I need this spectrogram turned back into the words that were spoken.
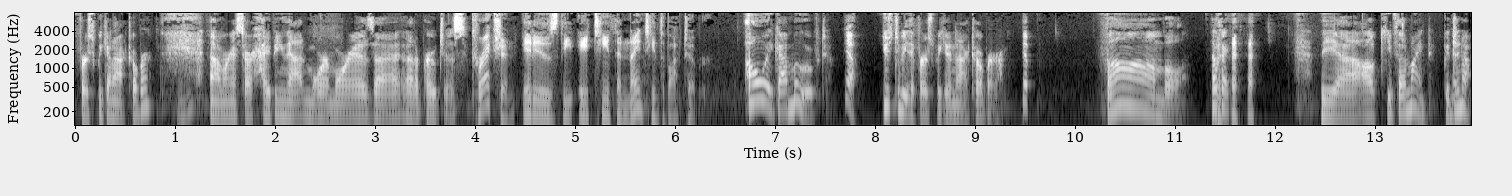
First week in October. Mm-hmm. Um, we're going to start hyping that more and more as, uh, that approaches. Correction. It is the 18th and 19th of October. Oh, it got moved. Yeah. Used to be the first weekend in October. Yep. Fumble. Okay. the, uh, I'll keep that in mind. Good to know.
